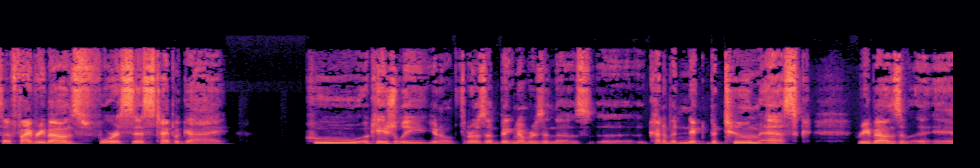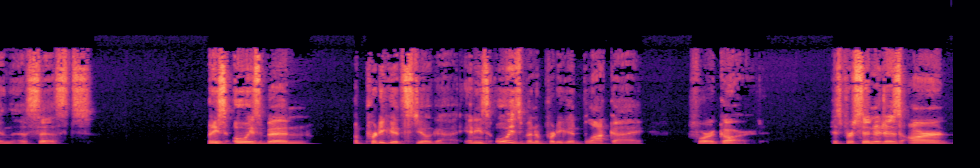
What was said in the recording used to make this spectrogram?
so five rebounds, four assists type of guy who occasionally you know throws up big numbers in those, uh, kind of a Nic Batum esque rebounds and assists. But he's always been a pretty good steal guy, and he's always been a pretty good block guy for a guard. His percentages aren't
